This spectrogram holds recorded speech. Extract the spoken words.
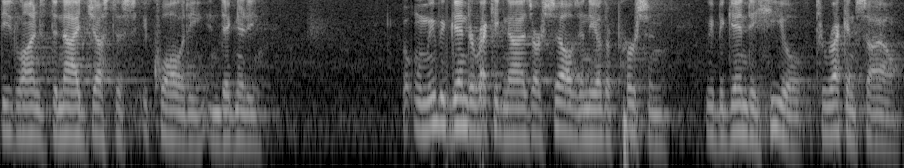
these lines deny justice, equality, and dignity. But when we begin to recognize ourselves in the other person, we begin to heal, to reconcile,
